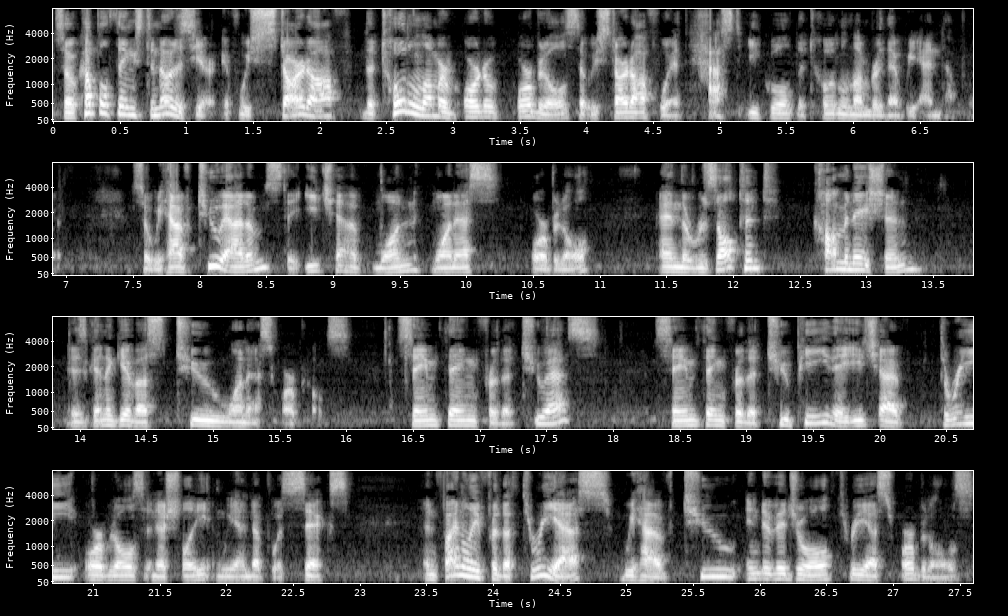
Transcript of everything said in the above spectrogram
So a couple things to notice here. If we start off, the total number of orbitals that we start off with has to equal the total number that we end up with. So we have two atoms, they each have one 1s orbital, and the resultant combination is going to give us two 1s orbitals. Same thing for the 2s, same thing for the 2p, they each have three orbitals initially, and we end up with six. And finally for the 3s, we have two individual 3s orbitals,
